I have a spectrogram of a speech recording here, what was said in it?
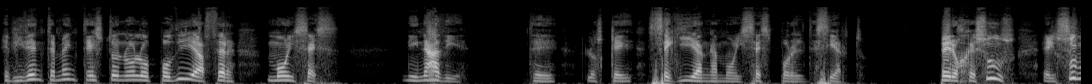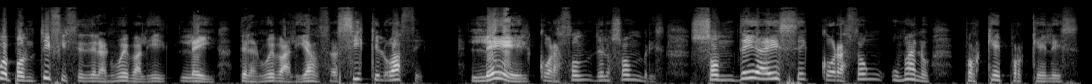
Evidentemente esto no lo podía hacer Moisés, ni nadie de los que seguían a Moisés por el desierto. Pero Jesús, el sumo pontífice de la nueva ley, de la nueva alianza, sí que lo hace. Lee el corazón de los hombres, sondea ese corazón humano. ¿Por qué? Porque Él es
